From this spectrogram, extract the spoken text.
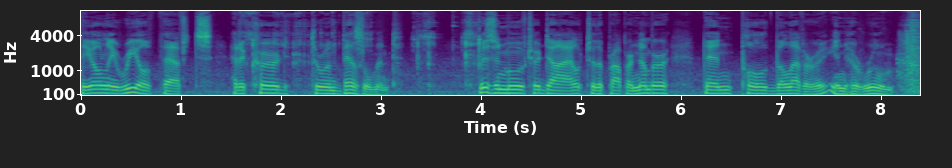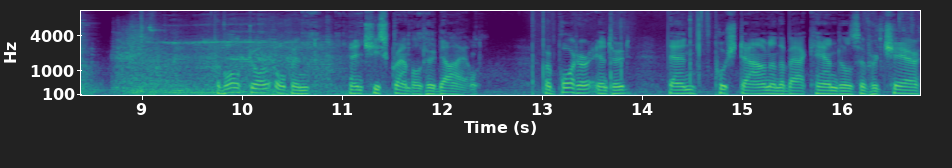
the only real thefts had occurred through embezzlement. Rysn moved her dial to the proper number, then pulled the lever in her room. The vault door opened, and she scrambled her dial. Her porter entered, then pushed down on the back handles of her chair,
